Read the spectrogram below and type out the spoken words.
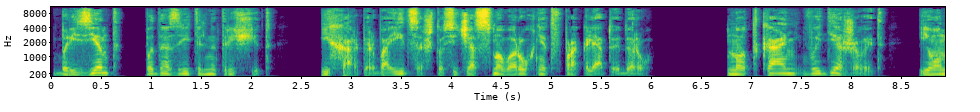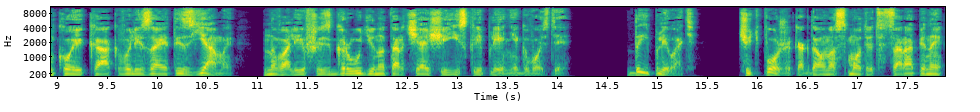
Брезент подозрительно трещит, и Харпер боится, что сейчас снова рухнет в проклятую дыру. Но ткань выдерживает, и он кое-как вылезает из ямы, навалившись грудью на торчащие из крепления гвозди. Да и плевать. Чуть позже, когда он осмотрит царапины,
